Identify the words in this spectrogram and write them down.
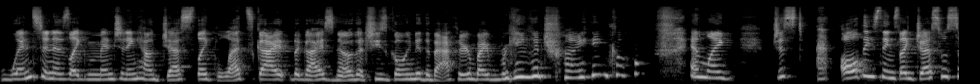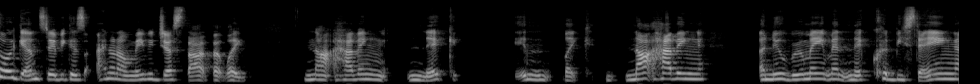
Winston is like mentioning how Jess like lets guy the guys know that she's going to the bathroom by bringing a triangle, and like just all these things. Like Jess was so against it because I don't know, maybe Jess thought that like not having Nick in like not having a new roommate meant Nick could be staying.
